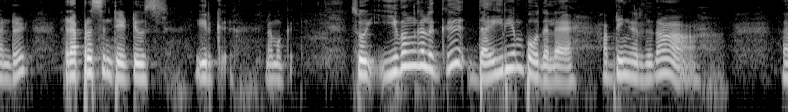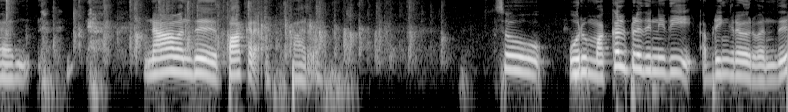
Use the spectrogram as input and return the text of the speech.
ஹண்ட்ரட் ரெப்ரசன்டேட்டிவ்ஸ் இருக்குது நமக்கு. ஸோ இவங்களுக்கு தைரியம் போதலை அப்படிங்கிறது தான் நான் வந்து பார்க்குறேன் பாரு. ஸோ ஒரு மக்கள் பிரதிநிதி அப்படிங்கிறவர் வந்து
